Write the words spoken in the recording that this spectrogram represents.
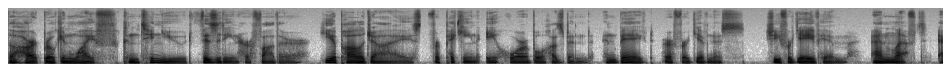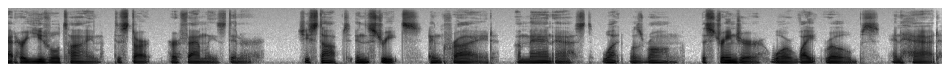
The heartbroken wife continued visiting her father. He apologized for picking a horrible husband and begged her forgiveness. She forgave him and left at her usual time to start her family's dinner. She stopped in the streets and cried. A man asked what was wrong. The stranger wore white robes and had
